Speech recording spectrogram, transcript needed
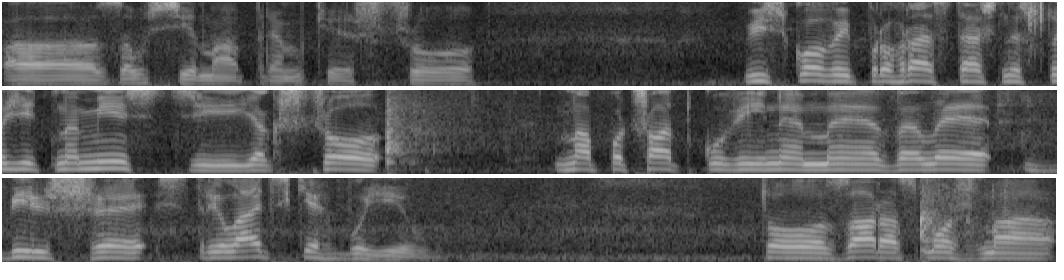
а за всі напрямки, що військовий прогрес теж не стоїть на місці. Якщо на початку війни ми вели більше стрілецьких боїв, то зараз можна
